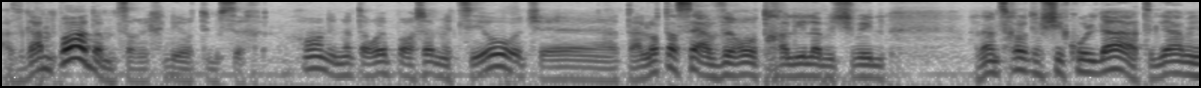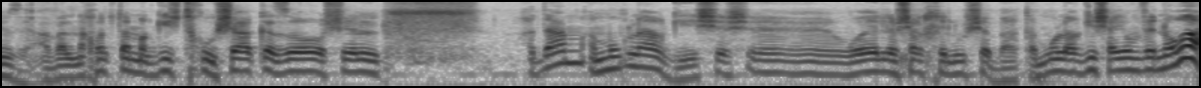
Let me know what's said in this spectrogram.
אז גם פה אדם צריך להיות עם שכל, נכון? אם אתה רואה פה עכשיו מציאות שאתה לא תעשה עבירות חלילה בשביל... אדם צריך להיות עם שיקול דעת, גם עם זה. אבל נכון שאתה מרגיש תחושה כזו של... אדם אמור להרגיש, רואה למשל חילול שבת, אמור להרגיש איום ונורא.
